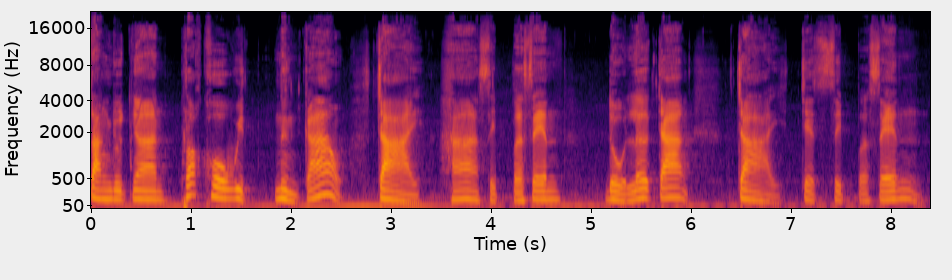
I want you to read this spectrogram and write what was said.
สั่งหยุดงานเพราะโควิด 19 จ่าย 50%โดนเลิกจ้างจ่าย 70%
